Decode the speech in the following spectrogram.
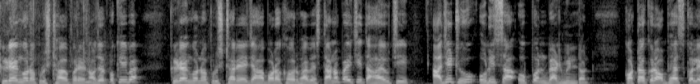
କ୍ରୀଡ଼ାଙ୍ଗନ ପୃଷ୍ଠା ଉପରେ ନଜର ପକାଇବା। କ୍ରୀଡ଼ାଙ୍ଗନ ପୃଷ୍ଠାରେ ଯାହା ବଡ଼ ଖବର ଭାବେ ସ୍ଥାନ ପାଇଛି ତାହା ହେଉଛି ଆଜିଠୁ ଓଡ଼ିଶା ଓପନ୍ ବ୍ୟାଡମିଣ୍ଟନ। କଟକରେ ଅଭ୍ୟାସ କଲେ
